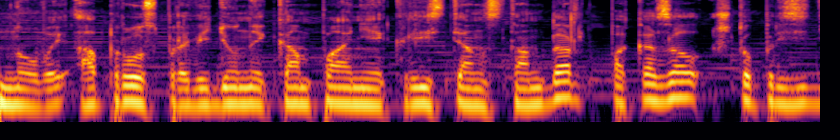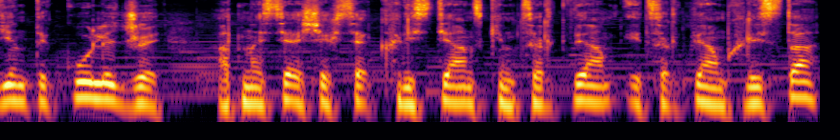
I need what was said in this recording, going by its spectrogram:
Новый опрос, проведенный компанией «Кристиан Стандарт», показал, что президенты колледжей, относящихся к христианским церквям и церквям Христа,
